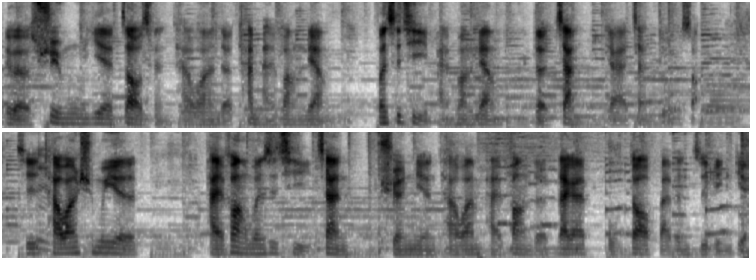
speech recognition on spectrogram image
这个畜牧业造成台湾的碳排放量、温室气体排放量的占比大概占多少。其实嗯台湾畜牧业的排放温室气体占全年台湾排放的大概不到百分之零点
